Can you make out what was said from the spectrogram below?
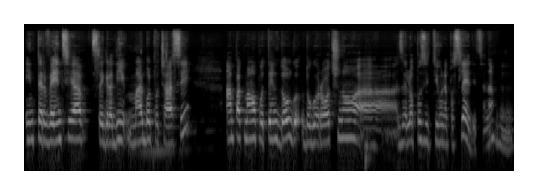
intervencija se gradi malo bolj počasi, ampak imamo potem dolgo, dolgoročno uh, zelo pozitivne posledice. Umenili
